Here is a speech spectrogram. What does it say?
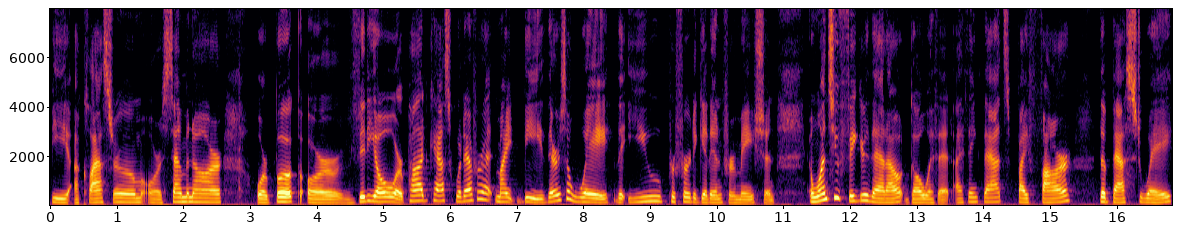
be a classroom or a seminar or book or video or podcast, whatever it might be, there's a way that you prefer to get information. And once you figure that out, go with it. I think that's by far the best way.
